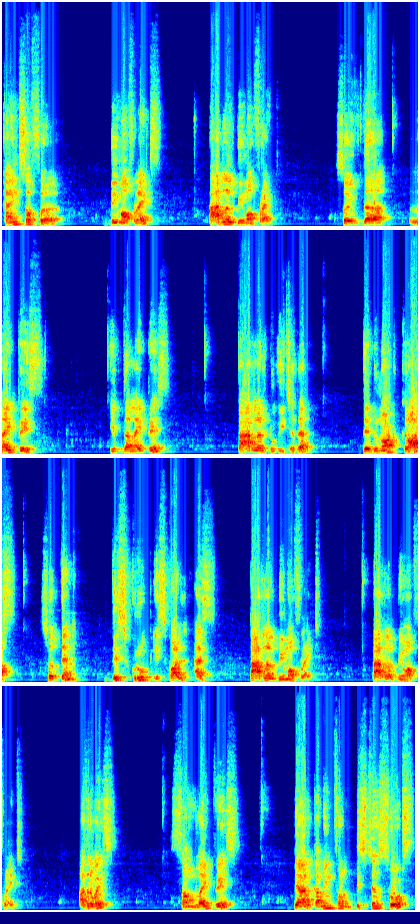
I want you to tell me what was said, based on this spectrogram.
kinds of uh, beam of lights. Parallel beam of light. So if the light rays, if the light rays parallel to each other, they do not cross. So then this group is called as parallel beam of light. Parallel beam of light. Otherwise, some light rays, they are coming from distant source.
